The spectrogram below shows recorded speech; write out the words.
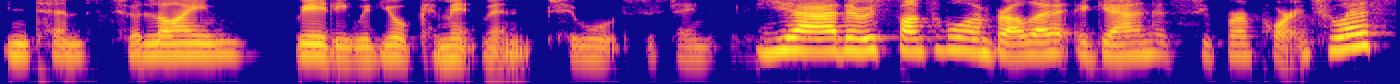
in terms to align really with your commitment towards sustainability? Yeah, the responsible umbrella again is super important to us.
